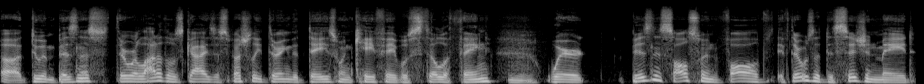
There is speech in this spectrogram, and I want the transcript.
uh, doing business, there were a lot of those guys, especially during the days when kayfabe was still a thing, where business also involved. If there was a decision made,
